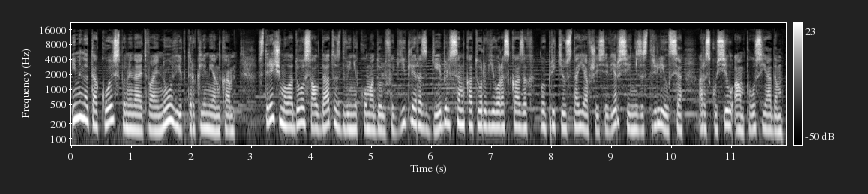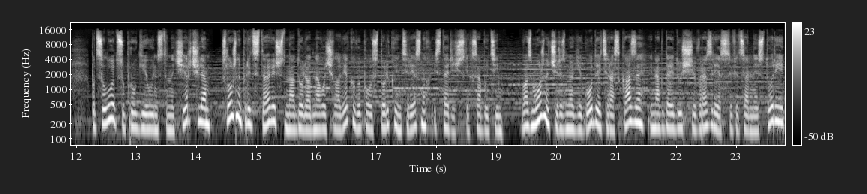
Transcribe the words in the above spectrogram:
Именно такой вспоминает войну Виктор Клименко. Встреча молодого солдата с двойником Адольфа Гитлера, с Геббельсом, который в его рассказах, вопреки устоявшейся версии, не застрелился, а раскусил ампулу с ядом. Поцелуй от супруги Уинстона Черчилля. Сложно представить, что на долю одного человека выпало столько интересных исторических событий. Возможно, через многие годы эти рассказы, иногда идущие в разрез с официальной историей,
